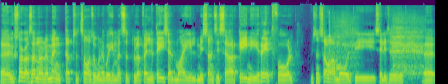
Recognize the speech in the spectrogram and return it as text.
äh, üks väga sarnane mäng, täpselt samasugune põhimõtteliselt tuleb välja teisel mail, mis on siis see Arkeeni Redfall mis on samamoodi sellise äh,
